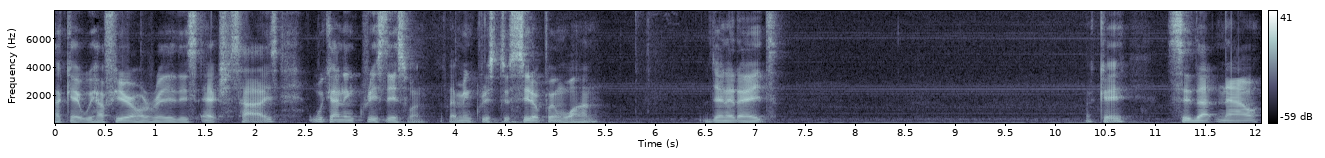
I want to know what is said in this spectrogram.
okay we have here already this edge size. We can increase this one. Let me increase to 0 0.1 generate okay see that now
